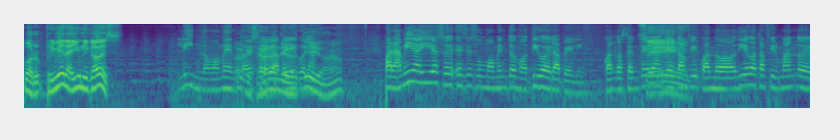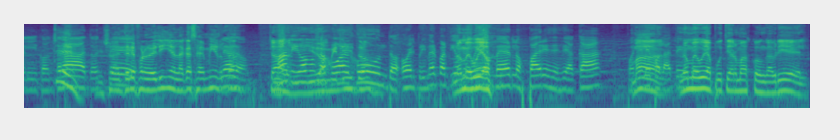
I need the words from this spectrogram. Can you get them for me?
Por primera y única vez. Lindo momento ese se de la película. divertido, ¿no? Para mí ahí eso- ese es un momento emotivo de la peli. Cuando se enteran Sí. que están fi- cuando Diego está firmando el contrato. Y yo en el teléfono de línea en la casa de Mirta. Claro. Claro. Mami, Y vamos a jugar juntos. O el primer partido No que me voy a- pudieron ver los padres desde acá. Ponele Ma, por la tele. no me voy a putear más con Gabriel.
